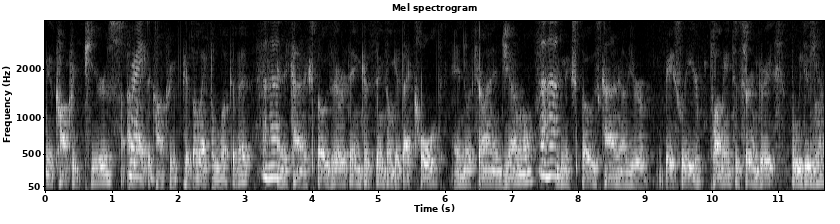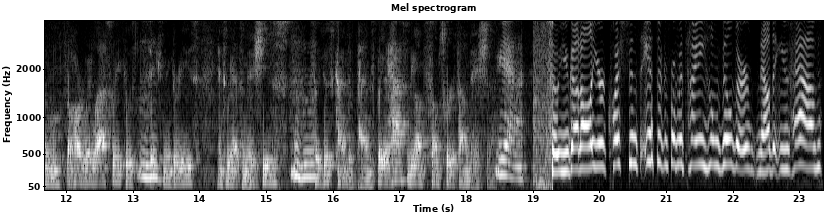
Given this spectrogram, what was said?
you know, concrete piers. I Right. Like the concrete piers. I like the look of it, and it kind of exposes everything because things don't get that cold in North Carolina in general. Uh-huh. You can expose kind of your basically your plumbing to a certain degree. But we did learn the hard way last week. It was Mm-hmm. 60 degrees, and so we had some issues. So it just kind of depends. But it has to be on some sort of foundation. Yeah. So you got all your questions answered from a tiny home builder. Now that you have,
